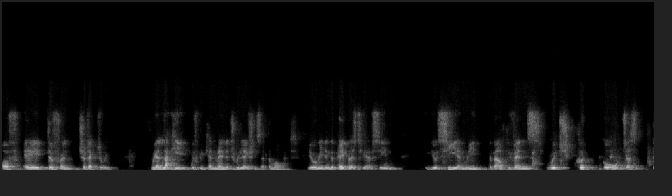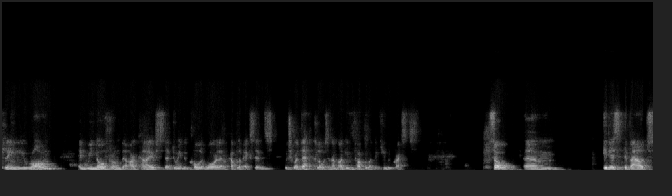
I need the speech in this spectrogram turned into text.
of a different trajectory. We are lucky if we can manage relations at the moment. You're reading the papers, you have seen, you see and read about events which could go just plainly wrong. And we know from the archives that during the Cold War, there were a couple of accidents which were that close. And I'm not even talking about the Cuban crisis. So um, it is about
